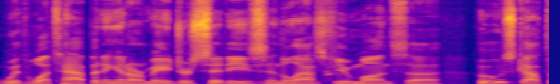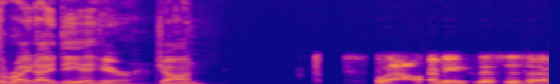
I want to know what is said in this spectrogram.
with what's happening in our major cities in the last few months. Uh, who's got the right idea here, John? Well, I mean, this is a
